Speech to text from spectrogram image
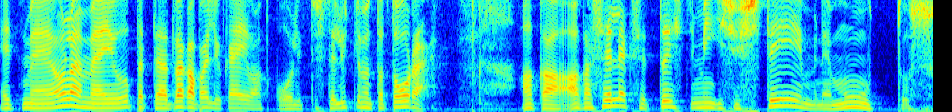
et me oleme ju, õpetajad väga palju käivad koolitustel, ütlemata tore aga, aga selleks, et tõesti mingi süsteemne muutus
